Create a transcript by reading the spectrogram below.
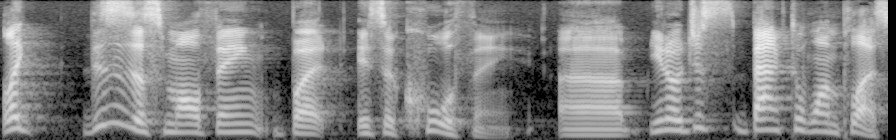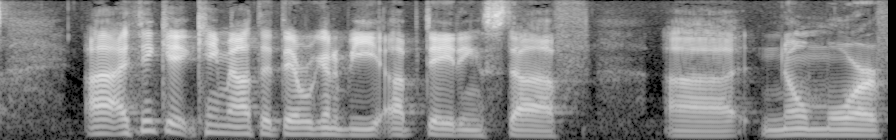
Like, this is a small thing, but it's a cool thing. Uh, you know, just back to OnePlus. Uh, I think it came out that they were going to be updating stuff uh, no more,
